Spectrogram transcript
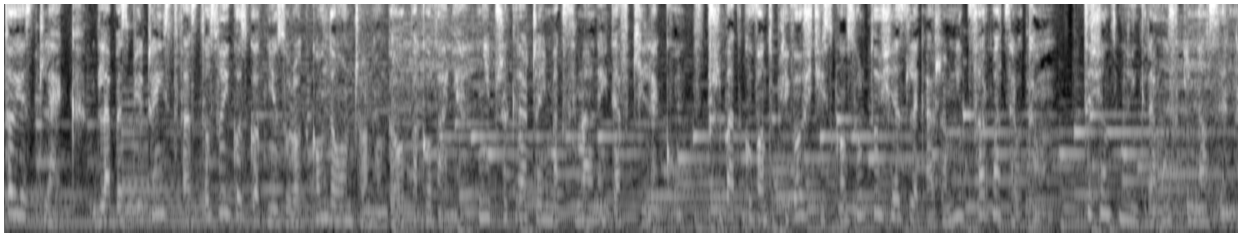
To jest lek. Dla bezpieczeństwa stosuj go zgodnie z ulotką dołączoną do opakowania. Nie przekraczaj maksymalnej dawki leku. W przypadku wątpliwości skonsultuj się z lekarzem lub farmaceutą. 1000 mg inozyny.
